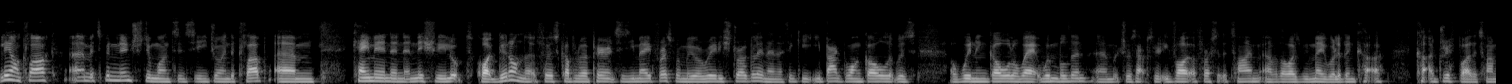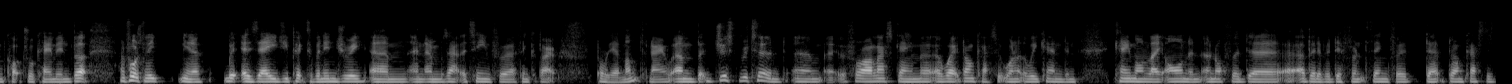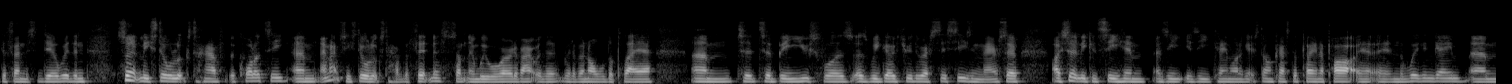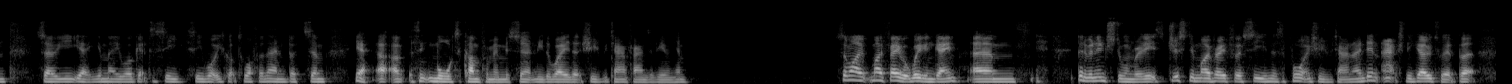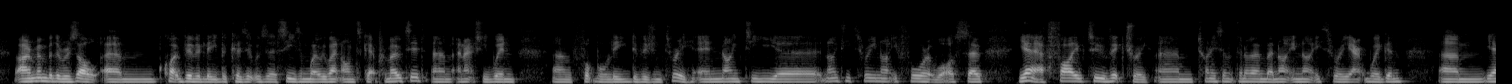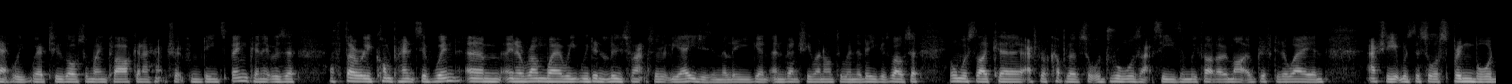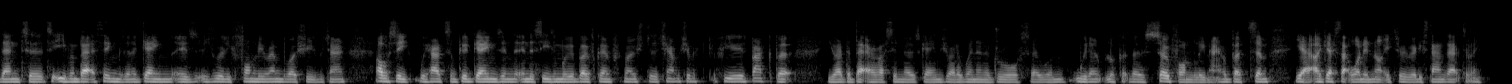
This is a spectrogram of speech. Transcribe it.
Leon Clarke, um, it's been an interesting one since he joined the club. Um, came in and initially looked quite good on the first couple of appearances he made for us when we were really struggling. And I think he, he bagged one goal. It was a winning goal away at Wimbledon, um, which was absolutely vital for us at the time. Otherwise, we may well have been cut, cut adrift by the time Cotterill came in. But unfortunately, you know, at his age, he picked up an injury um, and, and was out of the team for, I think, about probably a month now. Um, but just returned um, for our last game uh, away at Doncaster, one at the weekend, and came on late on and, and offered uh, a bit of a different thing for Doncaster's defenders to deal with. And certainly still looks to have the quality um, and actually still looks to have the fitness, something we were worried about with a bit of an older player, um, to to be useful as, as we go through the rest of this season now. So I certainly can see him as he as he came on against Doncaster playing a part in the Wigan game. Um, so yeah, you may well get to see see what he's got to offer then. But um, yeah, I, I, think more to come from him is certainly the way that Shrewsbury Town fans are viewing him. So my, my favourite Wigan game, um, bit of an interesting one really. It's just in my very first season as supporting Shrewsbury Town. I didn't actually go to it, but I remember the result um, quite vividly because it was a season where we went on to get promoted um, and actually win um, Football League Division 3 in 90, uh, 93, 94 it was. So yeah, a 5-2 victory, 27th um, of November 1993 at Wigan um, yeah, we, we, had two goals from Wayne Clarke and a hat trick from Dean Spink, and it was a, a thoroughly comprehensive win um, in a run where we, we didn't lose for absolutely ages in the league and, and eventually went on to win the league as well. So almost like uh, after a couple of sort of draws that season, we felt like we might have drifted away, and actually it was the sort of springboard then to, to even better things and a game that is, is really fondly remembered by Shrewsbury Town. Obviously, we had some good games in the, in the season. We were both going for promotion to the Championship a few years back, but you had the better of us in those games. You had a win and a draw, so um, we don't look at those so fondly now. But um, yeah, I guess that one in '93 really stands out to me.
